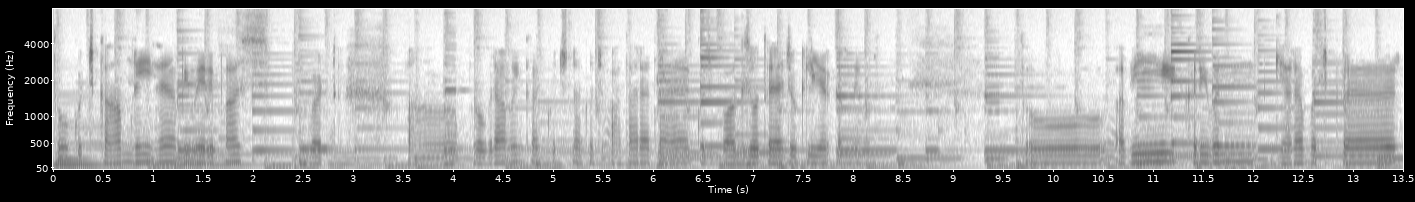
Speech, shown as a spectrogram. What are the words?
तो कुछ काम नहीं है अभी मेरे पास बट प्रोग्रामिंग का कुछ ना कुछ आता रहता है, कुछ बग्स होते हैं जो क्लियर करने होते हैं। तो अभी करीबन ग्यारह बजकर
